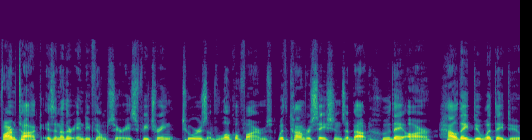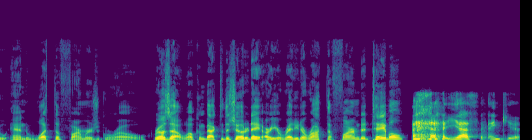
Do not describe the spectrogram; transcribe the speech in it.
Farm Talk is another indie film series featuring tours of local farms with conversations about who they are, how they do what they do, and what the farmers grow. Roza, welcome back to the show today. Are you ready to rock the farm to table? yes, thank you.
